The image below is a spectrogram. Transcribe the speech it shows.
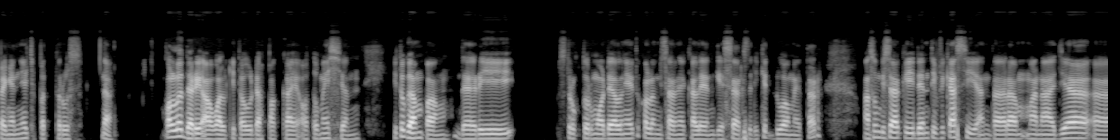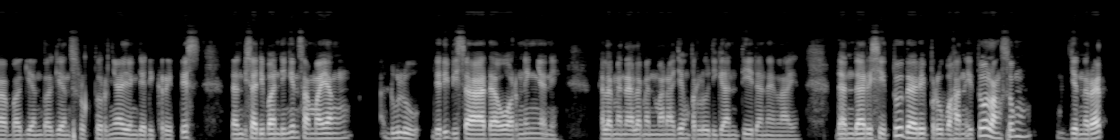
pengennya cepat terus. Nah, kalau dari awal kita udah pakai automation, itu gampang. Dari struktur modelnya itu kalau misalnya kalian geser sedikit 2 meter, langsung bisa keidentifikasi antara mana aja bagian-bagian uh, strukturnya yang jadi kritis dan bisa dibandingin sama yang dulu. Jadi bisa ada warningnya nih, elemen-elemen mana aja yang perlu diganti dan lain-lain. Dan dari situ, dari perubahan itu langsung generate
